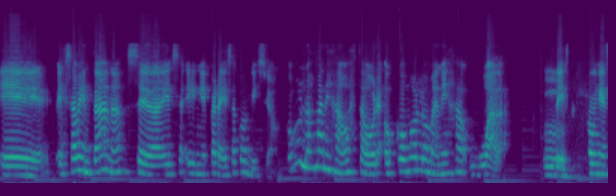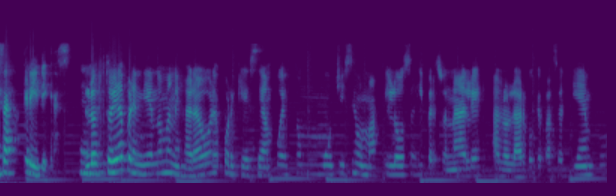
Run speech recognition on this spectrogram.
eh, esa ventana se da para esa condición. ¿Cómo lo has manejado hasta ahora o cómo lo maneja WADA? Con esas críticas. Lo estoy aprendiendo a manejar ahora porque se han puesto muchísimo más filosas y personales a lo largo que pasa el tiempo.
